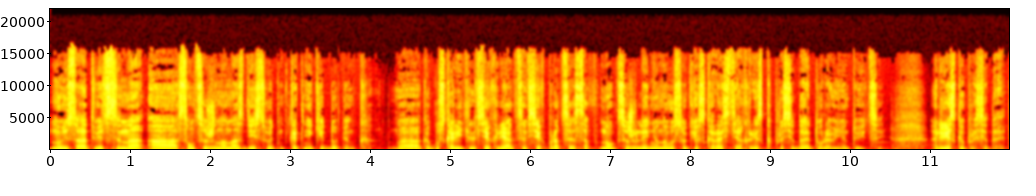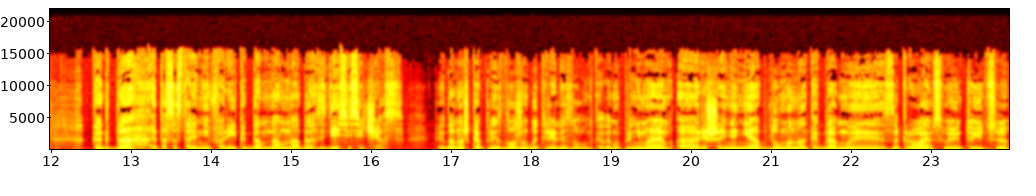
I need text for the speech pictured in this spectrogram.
Ну и, соответственно, а Солнце же на нас действует как некий допинг, а, как ускоритель всех реакций, всех процессов, но, к сожалению, на высоких скоростях резко проседает уровень интуиции. Резко проседает. Когда это состояние эйфории, когда нам надо здесь и сейчас – когда наш каприз должен быть реализован, когда мы принимаем а, решение необдуманно, когда мы закрываем свою интуицию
